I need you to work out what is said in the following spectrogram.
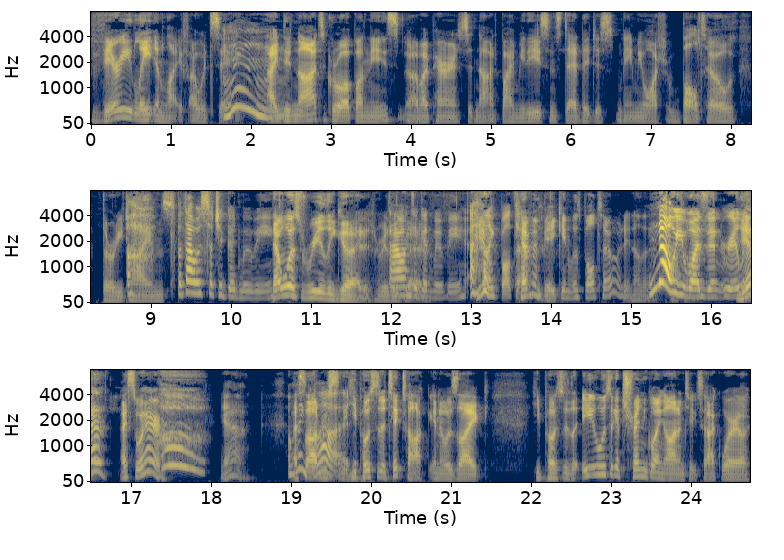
very late in life, I would say. Mm. I did not grow up on these. Uh, my parents did not buy me these. Instead, they just made me watch Balto 30 times. but that was such a good movie. That was really good. Really That one's good. a good movie. I like Balto. Kevin Bacon was Balto? I didn't know that. No, he wasn't, really? Yeah, I swear. yeah. Oh I saw God. it recently. He posted a TikTok and it was like he posted it was like a trend going on in TikTok where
